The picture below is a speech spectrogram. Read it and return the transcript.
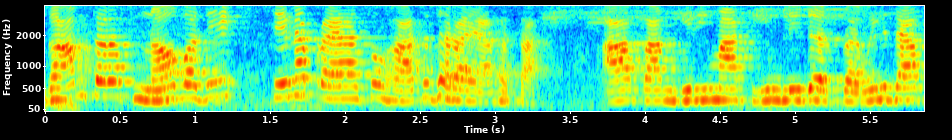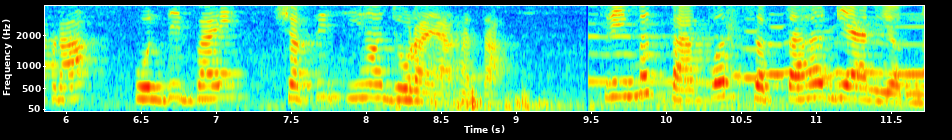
ગામ તરફ ન વધે તેના પ્રયાસો હાથ ધરાયા હતા. આ કામગીરીમાં ટીમ લીડર પ્રવીણ દાફડા, કુલદીપભાઈ શક્તિસિંહ જોડાયા હતા. શ્રીમદ ભાગવત સપ્તાહ જ્ઞાન યજ્ઞ.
